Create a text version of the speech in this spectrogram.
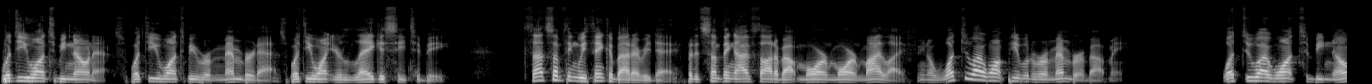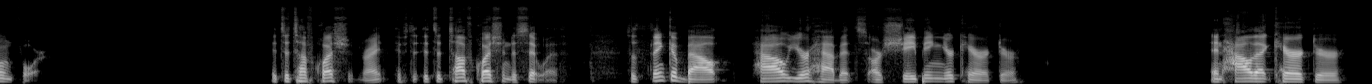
What do you want to be known as? What do you want to be remembered as? What do you want your legacy to be? It's not something we think about every day, but it's something I've thought about more and more in my life. You know, what do I want people to remember about me? What do I want to be known for? It's a tough question, right? It's a tough question to sit with. So think about how your habits are shaping your character and how that character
